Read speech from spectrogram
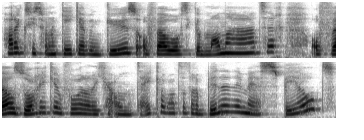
had ik zoiets van, oké, ik heb een keuze. Ofwel word ik een mannenhater, ofwel zorg ik ervoor dat ik ga ontdekken wat er binnen in mij speelt,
